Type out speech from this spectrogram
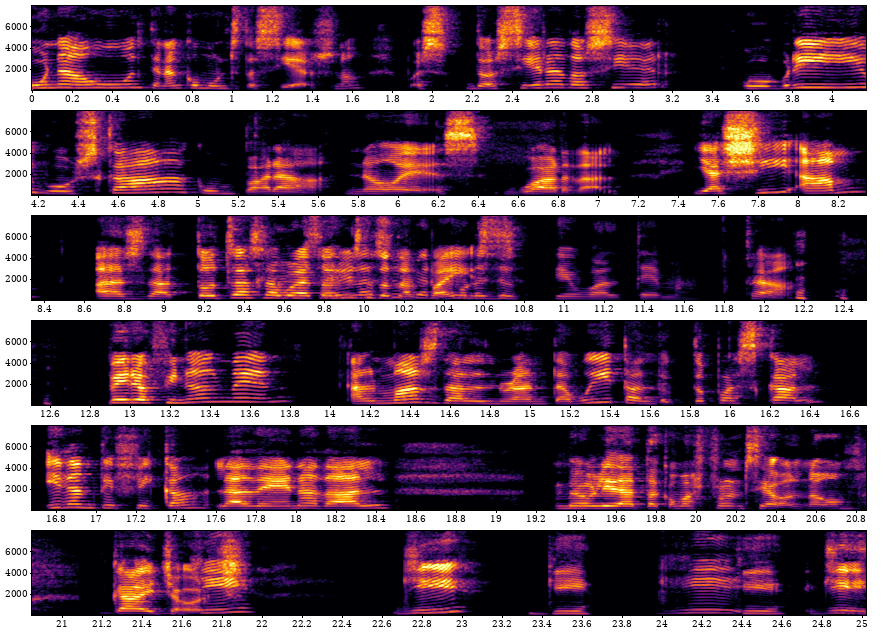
un a un, tenen com uns dossiers, no? pues, dossier a dossier, obrir, buscar, comparar. No és, guarda'l. I així amb els de tots els laboratoris de tot el país. productiu el tema. Clar. Però finalment, al març del 98, el doctor Pascal identifica l'ADN del... M'he oblidat de com es pronunciava el nom. Guy George. Gui, Guy? Gui, Gui, Guy.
